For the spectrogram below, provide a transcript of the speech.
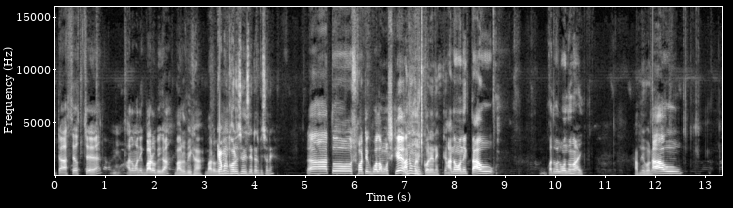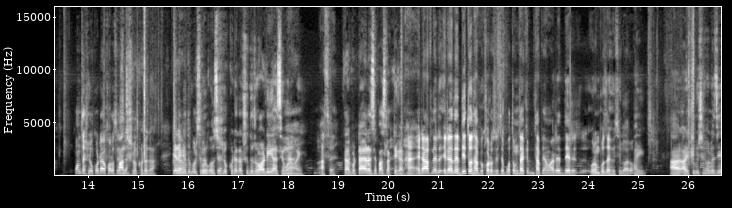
এটা আছে হচ্ছে আনুমানিক বারো বিঘা। বারো বিঘা। বারো কেমন খরচ হয়েছে এটার পিছনে? তা তো সঠিক বলা মুশকিল। আনুমানিক করেন একটা। আনুমানিক তাও কত বল বন্ধু ভাই? আপনি বলেন। তাও পঞ্চাশ লক্ষ টাকা খরচ পঞ্চাশ লক্ষ টাকা। এর আগে তো বলছিলেন পঁচিশ লক্ষ টাকার শুধু রডই আছে মনে হ্যাঁ। হয়। আছে। তারপর টায়ার আছে পাঁচ লাখ টাকার। হ্যাঁ এটা আপনার এটাদের দ্বিতীয় ধাপে খরচ হয়েছে। প্রথম ধাপে- আমাদের ওরম পূজায় হয়েছিল আরও। ভাই আর আরেকটি বিষয় হলো যে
